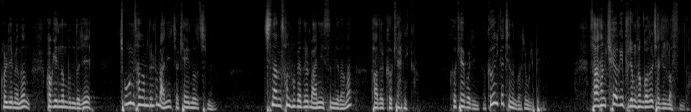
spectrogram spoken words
걸리면은 거기 있는 분들이 좋은 사람들도 많이 있죠. 개인으로 치면. 친한 선후배들 많이 있습니다만 다들 그렇게 하니까. 그렇게 해버리니까. 그러니까 지는 거죠, 우리 편이. 사상 최악의 부정선거를 저질렀습니다.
